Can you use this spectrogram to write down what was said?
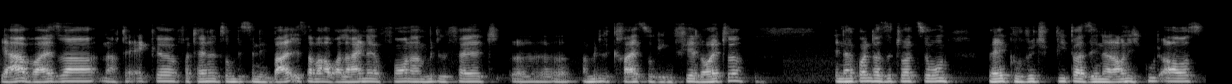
ja, Weiser nach der Ecke vertändelt so ein bisschen den Ball, ist aber auch alleine vorne am Mittelfeld, äh, am Mittelkreis so gegen vier Leute in der Kontersituation. Velkovic, Pieper sehen dann auch nicht gut aus.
